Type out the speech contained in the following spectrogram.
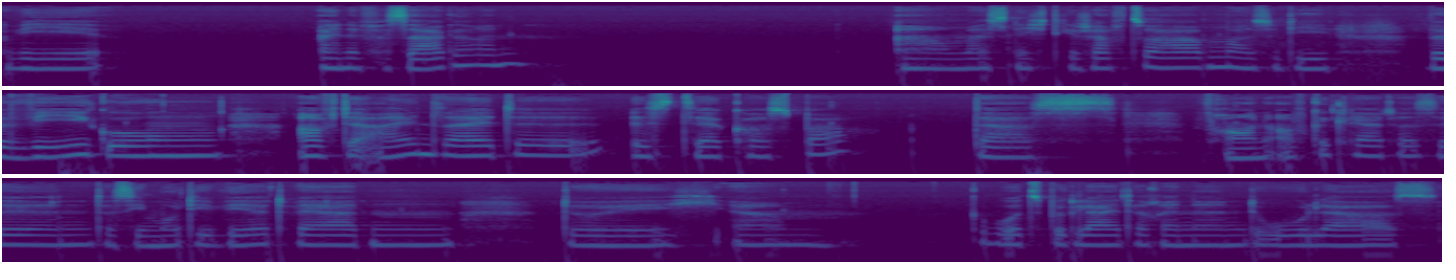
wie eine Versagerin, ähm, es nicht geschafft zu haben. Also die Bewegung auf der einen Seite ist sehr kostbar, dass Frauen aufgeklärter sind, dass sie motiviert werden durch ähm, Geburtsbegleiterinnen, Doulas,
